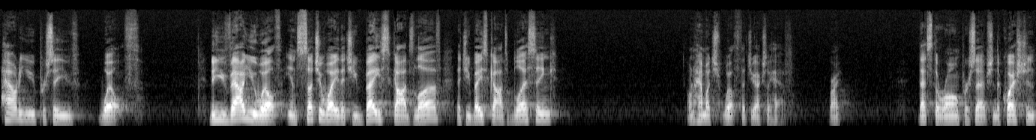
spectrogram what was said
How do you perceive wealth? Do you value wealth in such a way that you base God's love, that you base God's blessing on how much wealth that you actually have? Right? That's the wrong perception. The question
